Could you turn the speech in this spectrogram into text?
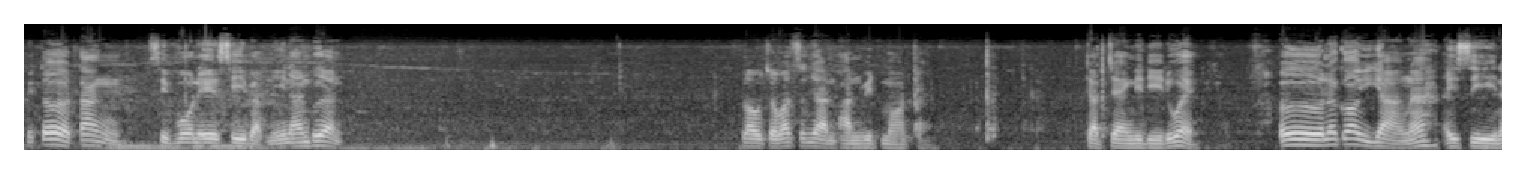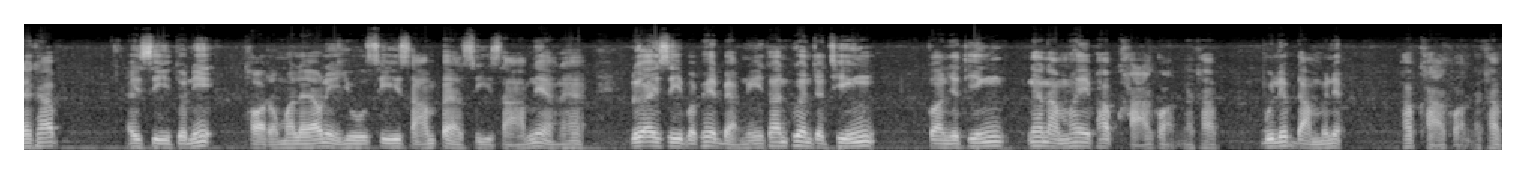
มิเตอร์ตั้ง 10 โวลต์ AC แบบนี้นะเพื่อน เราจะวัดสัญญาณพันวิทมอสกัน จัดแจงดีๆด้วย เออ แล้วก็อีกอย่างนะ IC นะครับ IC ตัวนี้ถอดออกมาแล้วนี่ UC 3843เนี่ยนะฮะ หรือ IC ประเภทแบบนี้ท่านเพื่อนจะทิ้ง ก่อนจะทิ้งแนะนำให้พับขาก่อนนะครับบุยเล็บดำไหมเนี่ย พับขาก่อนนะครับ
